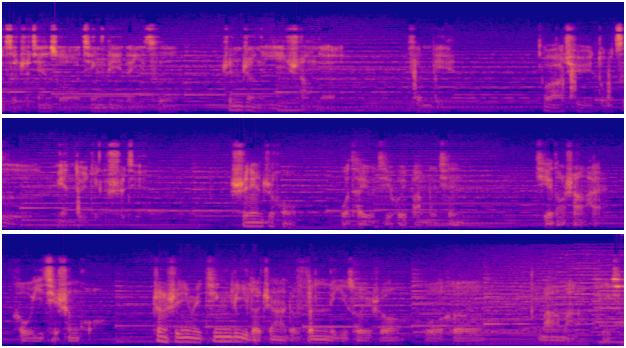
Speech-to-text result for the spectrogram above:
母子之间所经历的一次真正意义上的分别，我要去独自面对这个世界。十年之后，我才有机会把母亲接到上海和我一起生活。正是因为经历了这样的分离，所以说我和妈妈、父亲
